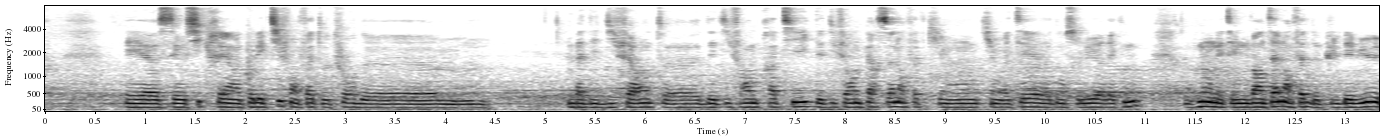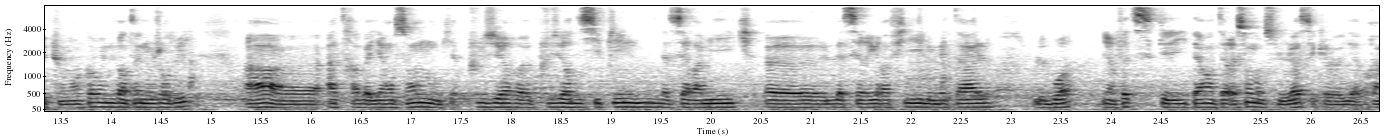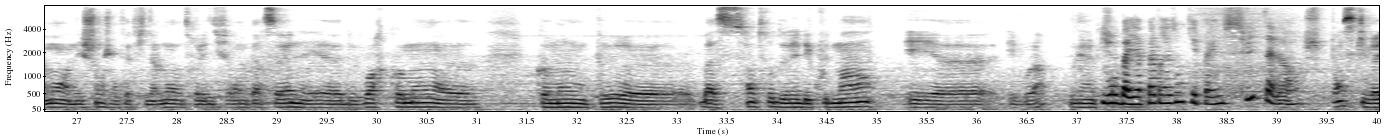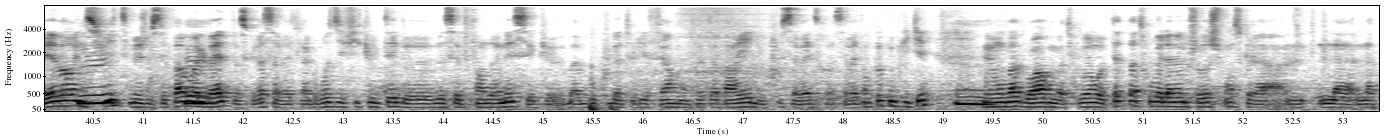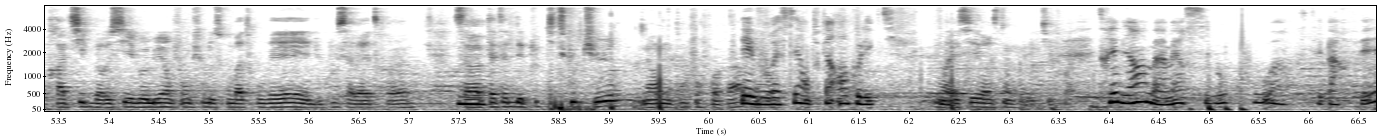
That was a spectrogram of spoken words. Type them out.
Et euh, c'est aussi créer un collectif en fait autour de, bah, des, différentes, des différentes pratiques, des différentes personnes en fait qui ont, qui ont été dans ce lieu avec nous. Donc nous on était une vingtaine en fait depuis le début et puis on est encore une vingtaine aujourd'hui. À, à, travailler ensemble. Donc il y a plusieurs, plusieurs disciplines, la céramique, la sérigraphie, le métal, le bois. Et en fait, ce qui est hyper intéressant dans ce lieu-là, c'est qu'il y a vraiment un échange en fait finalement entre les différentes personnes et euh, de voir comment, euh, on peut euh, bah, s'entre-donner des coups de main et, et voilà bon, bah, il n'y a pas de raison qu'il n'y ait pas une suite alors. Je pense qu'il va y avoir une mm. suite, mais je ne sais pas où elle mm. va être parce que là, ça va être la grosse difficulté de, cette fin d'année c'est que bah, beaucoup d'ateliers ferment en fait à Paris, du coup, ça va être, ça va être un peu compliqué. Mm. Mais on va voir, on va trouver, on va peut-être pas trouver la même chose. Je pense que la, la, pratique va aussi évoluer en fonction de ce qu'on va trouver et du coup, ça va être, euh, ça va peut-être être des plus petites sculptures, mais en même temps, pourquoi pas. Et vous restez en tout cas en collectif. On va essayer de rester en collectif. Très bien, bah merci beaucoup, c'était parfait.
